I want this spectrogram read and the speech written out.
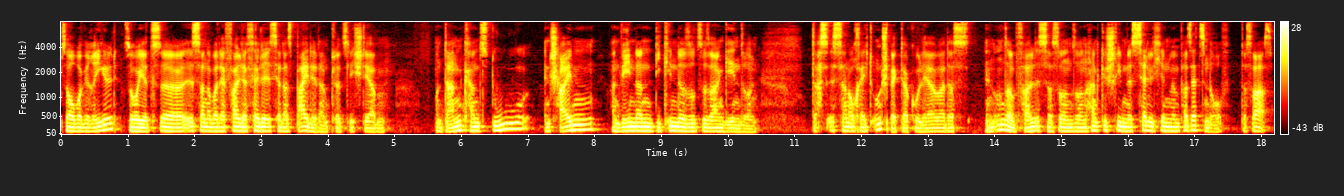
sauber geregelt. So, jetzt äh, ist dann aber der Fall der Fälle ist ja, dass beide dann plötzlich sterben. Und dann kannst du entscheiden, an wen dann die Kinder sozusagen gehen sollen. Das ist dann auch recht unspektakulär, aber das in unserem Fall ist das so ein, so ein handgeschriebenes Zettelchen mit ein paar Sätzen drauf. Das war's.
